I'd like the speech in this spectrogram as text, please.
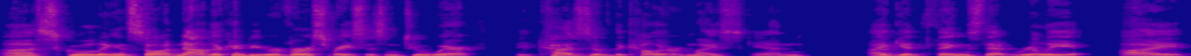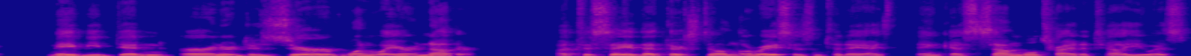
uh, schooling and so on. Now there can be reverse racism too, where because of the color of my skin, I get things that really I maybe didn't earn or deserve one way or another. But to say that there's still no racism today, I think, as some will try to tell you, is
